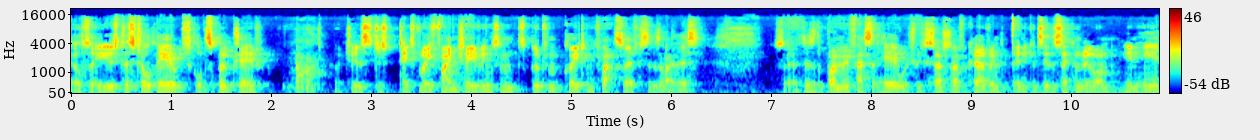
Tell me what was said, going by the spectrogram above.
I also use this tool here, which is called spoke shave, which is just takes away fine shavings and it's good for creating flat surfaces like this. So this is the primary facet here, which we started off curving. Then you can see the secondary one in here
